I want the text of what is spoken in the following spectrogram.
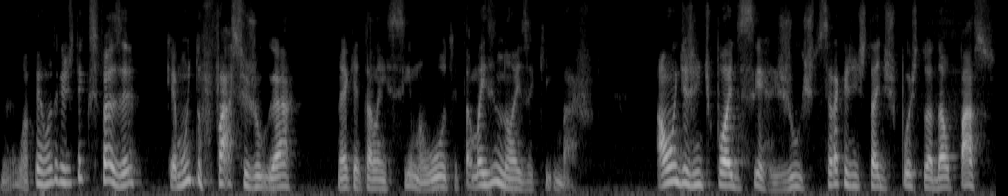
É uma pergunta que a gente tem que se fazer, que é muito fácil julgar né, quem está lá em cima, o outro e tal, mas e nós aqui embaixo? Aonde a gente pode ser justo? Será que a gente está disposto a dar o passo?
